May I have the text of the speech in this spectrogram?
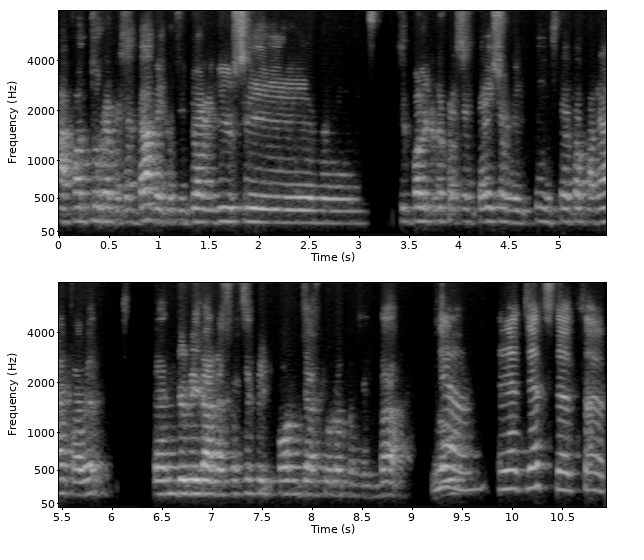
a font to represent that because if you are using symbolic representation instead of an alphabet, then you need a specific font just to represent that. Yeah, that, that's that's a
